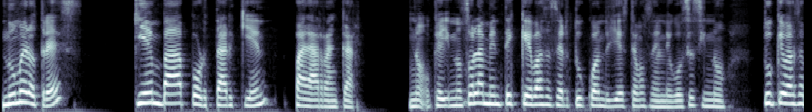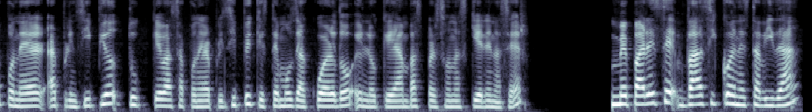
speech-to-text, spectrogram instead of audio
Número tres, ¿quién va a aportar quién para arrancar? No, ok, no solamente qué vas a hacer tú cuando ya estemos en el negocio, sino tú qué vas a poner al principio, tú qué vas a poner al principio y que estemos de acuerdo en lo que ambas personas quieren hacer. Me parece básico en esta vida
